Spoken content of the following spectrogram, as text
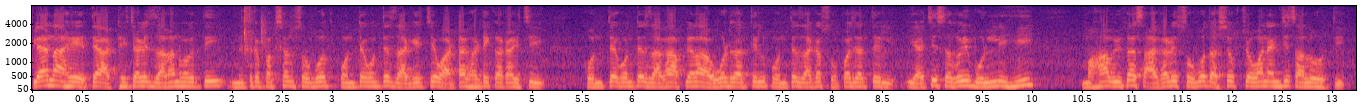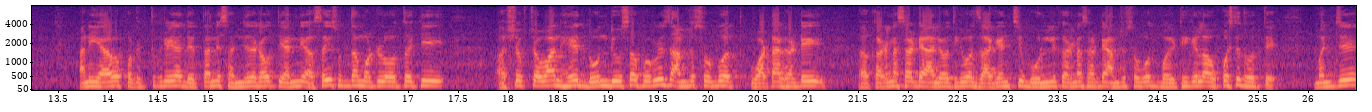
प्लॅन आहे त्या अठ्ठेचाळीस जागांवरती मित्रपक्षांसोबत कोणत्या कोणत्या जागेची वाटाघाटी करायची कोणत्या कोणत्या जागा आपल्याला अवघड जातील कोणत्या जागा सोप्या जातील याची सगळी बोलणी ही महाविकास आघाडीसोबत अशोक चव्हाण यांची चालू होती. आणि यावर प्रतिक्रिया देताना संजय राऊत यांनी असंही सुद्धा म्हटलं होतं की अशोक चव्हाण हे दोन दिवसापूर्वीच आमच्यासोबत वाटाघाटी करण्यासाठी आले होते किंवा जाग्यांची बोलणी करण्यासाठी आमच्यासोबत बैठकीला उपस्थित होते. म्हणजे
